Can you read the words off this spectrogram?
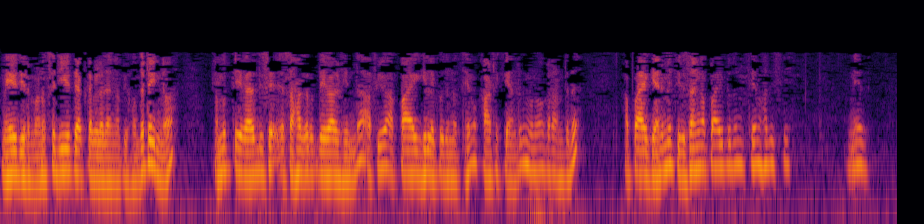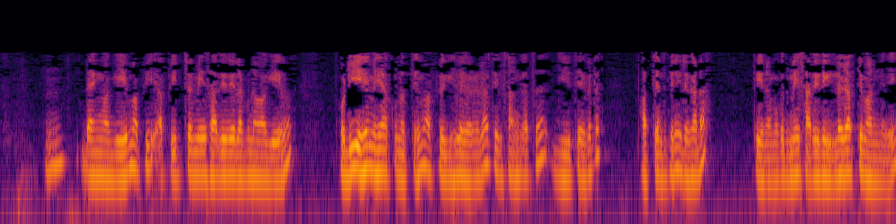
මේ විදිහට මනුෂ්‍ය ජීවිතයක් ලැබිලා දැන් අපි හොඳට ඉන්නවා. නමුත් ඒ වැරදි සහගත දේවල් හින්දා අපිව අපාය ගිහිල්ලා ඉපදුනොත් එහෙම කාට කියන්නද මොනව කරන්නද? අපාය කියන්නේ මේ තිරසං අපාය ඉපදුනොත් එහෙම හදිස්සියේ නේද? හ්ම්. දැන් වගේම අපි අපිට මේ ශරීරය ලැබුණා වගේම පොඩි එහෙම එකක් වුණොත් එහෙම අපිව ගිහිල්ලා ඉවරලා තිරසංගත ජීවිතයකට පත් වෙන්න තියෙන ඉඩකඩ තියෙනවා. මොකද මේ ශරීරය ඉල්ලගත්තේ මන් නෙවෙයි.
